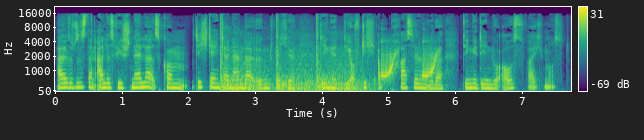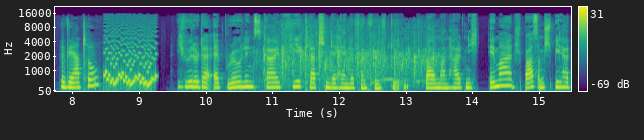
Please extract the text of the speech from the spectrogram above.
Also das ist dann alles viel schneller. Es kommen dichter hintereinander irgendwelche Dinge, die auf dich abprasseln oder Dinge, denen du ausweichen musst. Bewertung? Ich würde der App Rolling Sky vier klatschende Hände von fünf geben, weil man halt nicht immer Spaß am Spiel hat.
